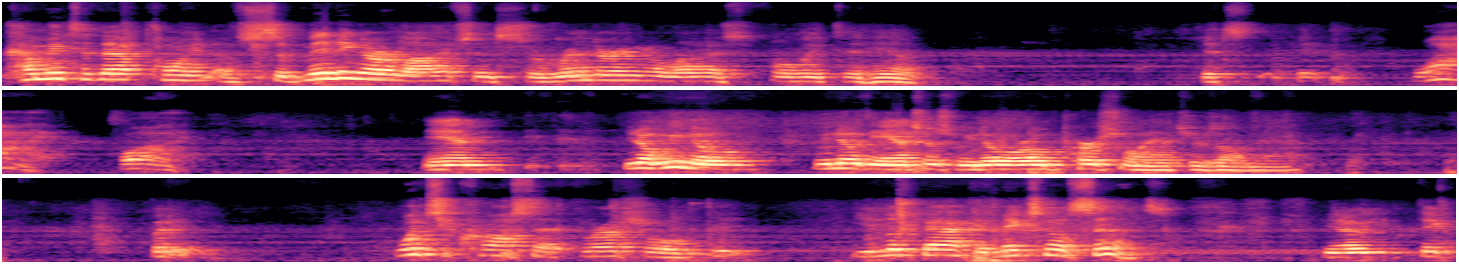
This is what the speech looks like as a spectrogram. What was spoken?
coming to that point of submitting our lives and surrendering our lives fully to Him. It's it, why, why, and you know we know we know the answers. We know our own personal answers on that. But once you cross that threshold, it, you look back. It makes no sense. You know, you think,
